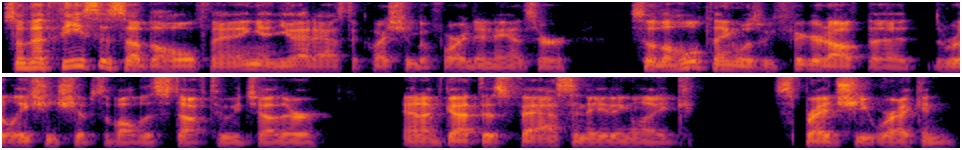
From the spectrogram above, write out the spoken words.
So the thesis of the whole thing, and you had asked a question before I didn't answer. So the whole thing was we figured out the the relationships of all this stuff to each other, and I've got this fascinating like spreadsheet where I can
